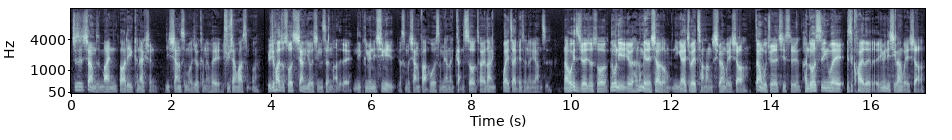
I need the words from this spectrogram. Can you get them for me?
就是像 mind body connection，你想什么就可能会具象化什么。有句话就说相由心生嘛，对不对？你因为你心里有什么想法或者什么样的感受，才会让你外在变成那个样子。那我一直觉得就是说，如果你有个很美的笑容，你应该就会常常喜欢微笑。但我觉得其实很多是因为你是快乐的，因为你喜欢微笑，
